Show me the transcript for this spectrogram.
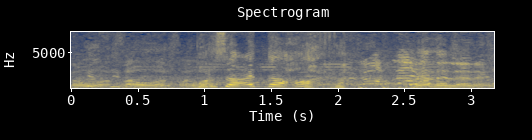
صور صور صور. بورسعيد ده حاره لا لا لا لا.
